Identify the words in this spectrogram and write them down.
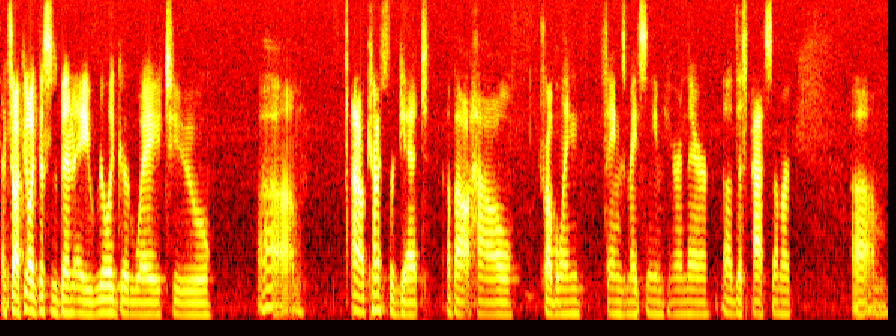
And so I feel like this has been a really good way to, um, I don't know, kind of forget about how troubling things may seem here and there uh, this past summer. Um,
